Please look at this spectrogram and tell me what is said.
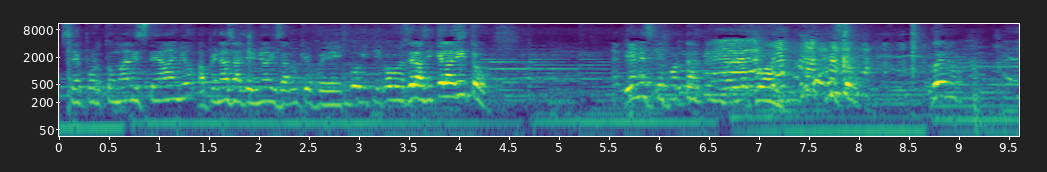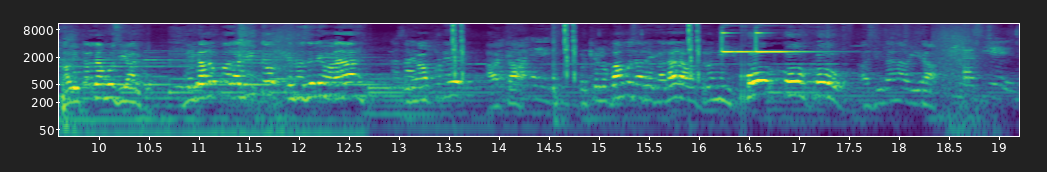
se portó mal este año. Apenas ayer me avisaron que fue un poquitico grosero. Así que Lalito, tienes que portarte mejor el otro año. ¿Listo? Bueno, ahorita hablamos de algo. Regalo para Lalito que no se le va a dar. Se le va a poner acá. Porque lo vamos a regalar a otro niño. ¡Oh, oh, oh! Así es la Navidad. Así es.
